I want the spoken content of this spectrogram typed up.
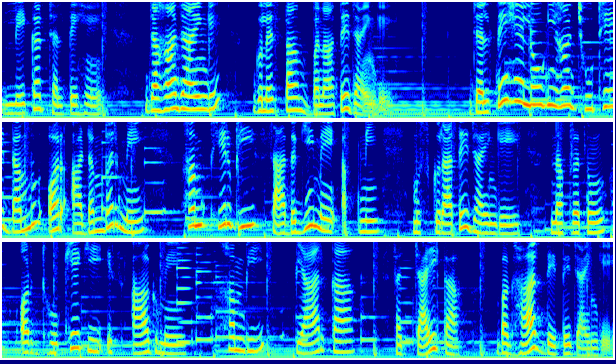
लेकर चलते हैं। जहाँ जाएँगे गुलिस्तान बनाते जाएँगे। जलते हैं लोग यहाँ झूठे दम्ब और आडंबर में। हम फिर भी सादगी में अपनी मुस्कुराते जाएँगे। नफ़रतों और धोखे की इस आग में। हम भी प्यार का, सच्चाई का बघार देते जाएँगे।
